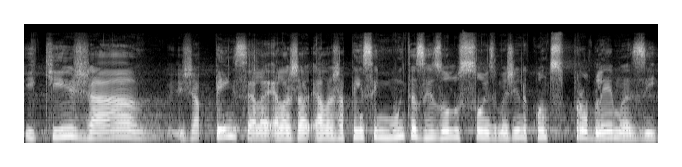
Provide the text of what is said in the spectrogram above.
e que já já pensa, ela, ela, já, ela já pensa em muitas resoluções. Imagina quantos problemas e,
